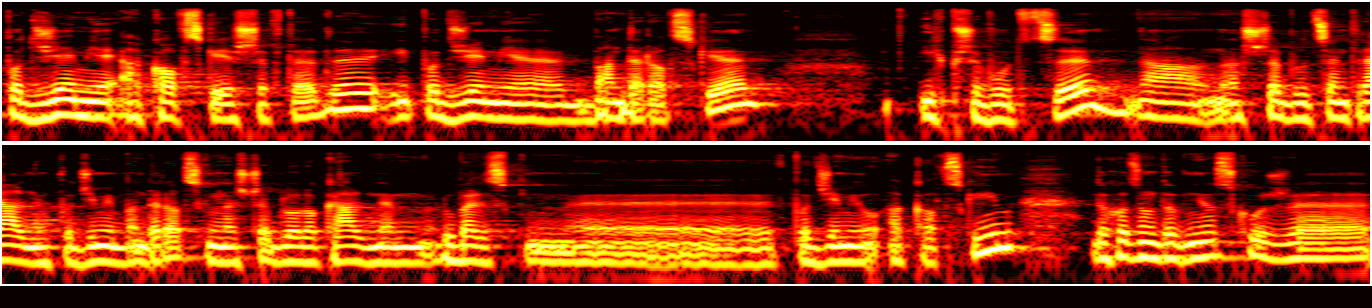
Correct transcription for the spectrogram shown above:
podziemie akowskie jeszcze wtedy i podziemie banderowskie, ich przywódcy na, na szczeblu centralnym w podziemiu banderowskim, na szczeblu lokalnym lubelskim e, w podziemiu akowskim, dochodzą do wniosku, że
